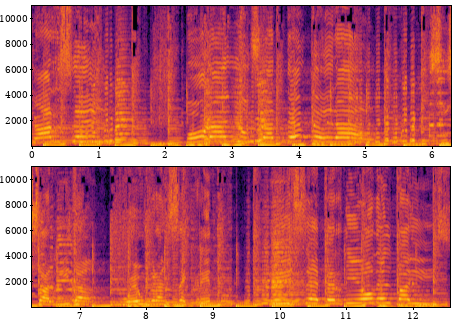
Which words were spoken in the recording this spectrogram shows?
cárcel por años a. Su salida fue un gran secreto y se perdió del país.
